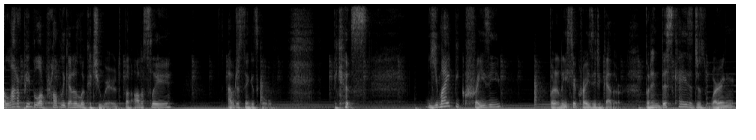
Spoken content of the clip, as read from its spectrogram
A lot of people are probably gonna look at you weird, but honestly, I would just think it's cool. because you might be crazy, but at least you're crazy together. But in this case, just wearing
